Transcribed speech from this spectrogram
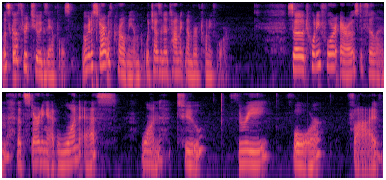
Let's go through two examples. We're going to start with chromium, which has an atomic number of 24. So 24 arrows to fill in. That's starting at 1s, 1, 2, 3, 4, 5,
